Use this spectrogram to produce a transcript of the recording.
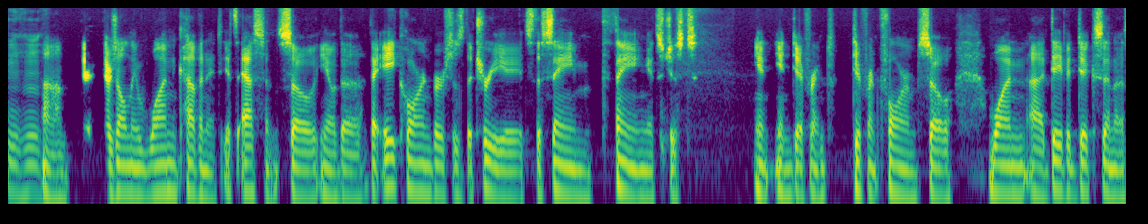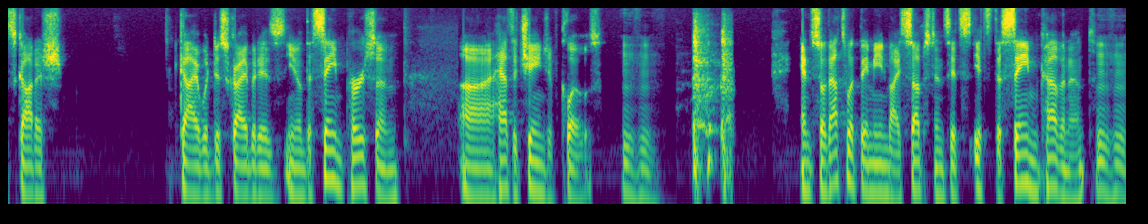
Mm-hmm. um, there's only one covenant. It's essence. So you know the the acorn versus the tree it's the same thing. It's just in, in different different forms. So one uh, david dickson a scottish guy would describe it as you know the same person uh, has a change of clothes. Mm-hmm. and so that's what they mean by substance. It's it's the same covenant. Mm-hmm.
